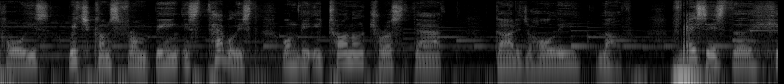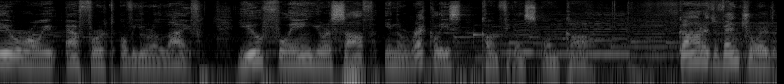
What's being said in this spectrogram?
poise which comes from being established on the eternal trust that God is holy love. Faith is the heroic effort of your life. You fling yourself in reckless confidence on God. God has ventured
